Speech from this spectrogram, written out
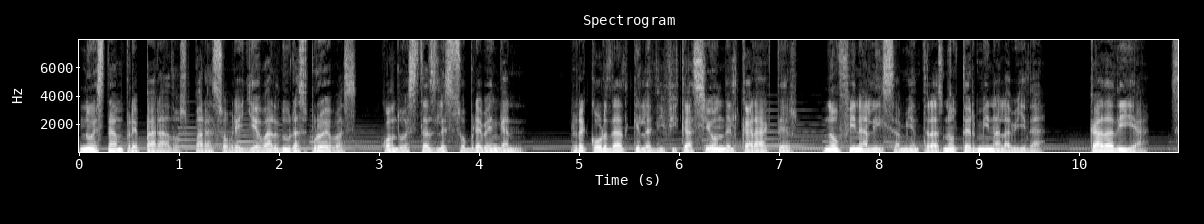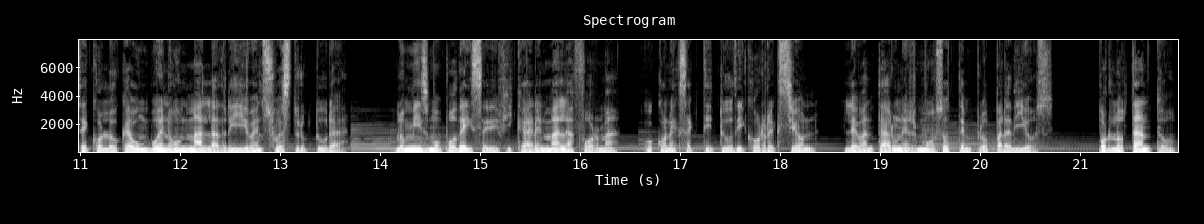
no están preparados para sobrellevar duras pruebas cuando éstas les sobrevengan. Recordad que la edificación del carácter no finaliza mientras no termina la vida. Cada día se coloca un buen o un mal ladrillo en su estructura. Lo mismo podéis edificar en mala forma o con exactitud y corrección, levantar un hermoso templo para Dios. Por lo tanto,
